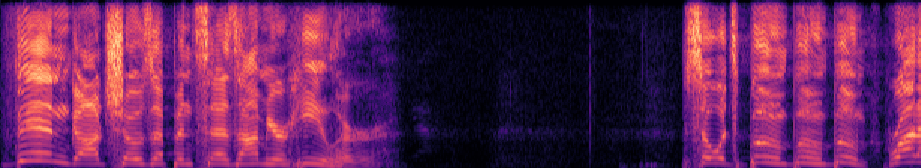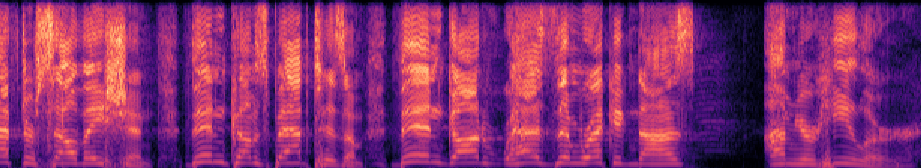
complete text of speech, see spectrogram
Then God shows up and says, "I'm your healer." So it's boom, boom, boom, right after salvation. Then comes baptism. Then God has them recognize, I'm your healer.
